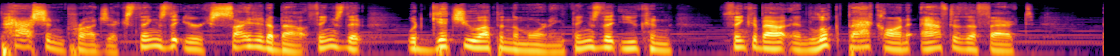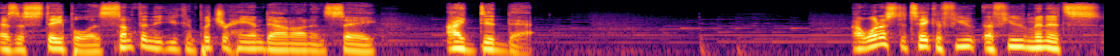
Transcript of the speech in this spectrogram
Passion projects, things that you're excited about, things that would get you up in the morning, things that you can think about and look back on after the fact as a staple, as something that you can put your hand down on and say, I did that. I want us to take a few a few minutes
